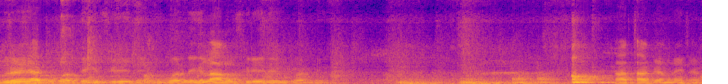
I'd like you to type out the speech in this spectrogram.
ঘুরে রাখ উপর দিকে ফিরে দেয় উপর দিকে লালও ফিরে দেয় উপর দিকে। হ্যাঁ থাক এমনি থাক?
